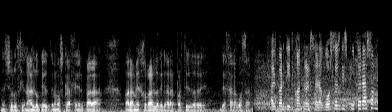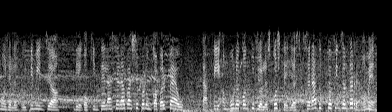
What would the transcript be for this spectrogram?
en solucionar lo que tenemos que hacer para, para mejorarlo de cara al partido de, de Zaragoza. El partit contra el Saragossa es disputarà a Son Moix a les 8 i mitja. Diego Quintela serà baixa per un cop al peu. Tafi, amb una contusió a les costelles, serà dubte fins al darrer moment.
